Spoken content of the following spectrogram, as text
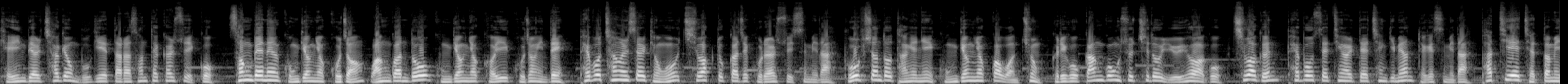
개인별 착용 무기에 따라 선택할 수 있고 성배는 공격력 고정, 왕관도 공격력 거의 고정인데 페보창을 쓸 경우 치확도까지 고려할 수 있습니다. 부옵션도 당연히 공격력과 원충 그리고 깡공 수치도 유효하고 치확은 페보 세팅할 때 챙기면 되겠습니다. 파티에 잿더미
